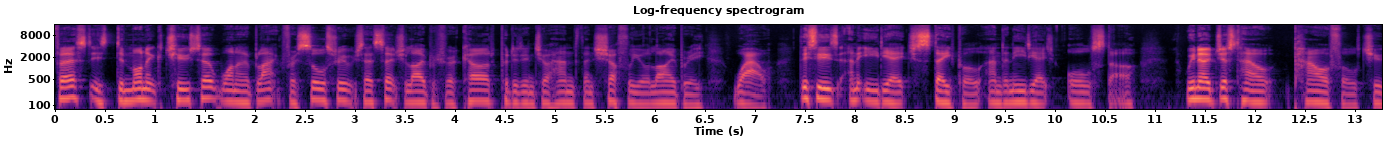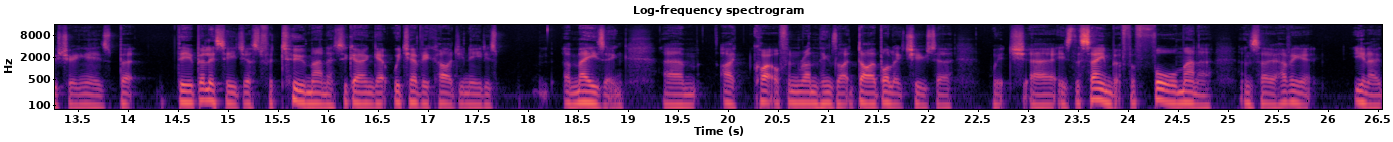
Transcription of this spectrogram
First is Demonic Tutor, one in a black for a sorcery, which says search your library for a card, put it into your hand, then shuffle your library. Wow. This is an EDH staple and an EDH all star we know just how powerful tutoring is, but the ability just for two mana to go and get whichever card you need is amazing. Um, I quite often run things like Diabolic Tutor, which uh, is the same but for four mana, and so having it, you know,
